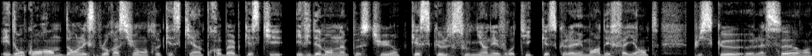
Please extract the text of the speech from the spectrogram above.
Et donc on rentre dans l'exploration entre qu'est-ce qui est improbable, qu'est-ce qui est évidemment de l'imposture, qu'est-ce que le souvenir névrotique, qu'est-ce que la mémoire défaillante, puisque euh, la sœur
